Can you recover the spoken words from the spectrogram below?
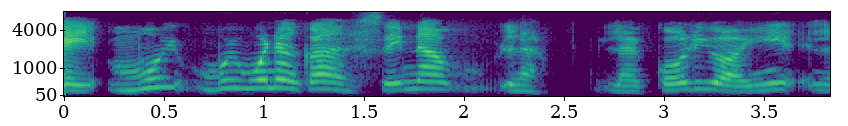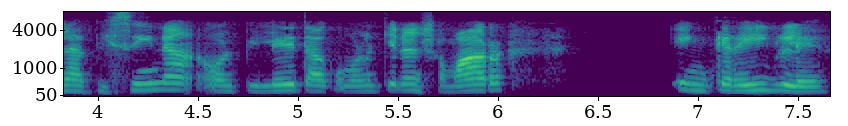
Ey, muy, muy buena cada escena. La, la coreo ahí en la piscina o el pileta, como lo quieran llamar. Increíble.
